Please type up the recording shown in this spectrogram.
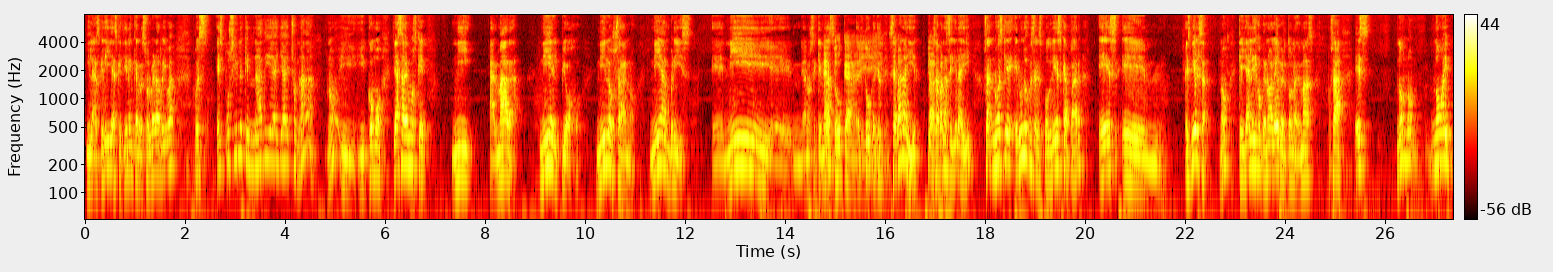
y las grillas que tienen que resolver arriba, pues es posible que nadie haya hecho nada, ¿no? Y, y como ya sabemos que ni Almada, ni El Piojo, ni Lozano, ni Ambriz, eh, ni eh, ya no sé qué más. El Tuca. El Tuca y... se van a ir, Claro. o sea, van a seguir ahí. O sea, no es que el único que se les podría escapar es, eh, es Bielsa, ¿no? Que ya le dijo que no al Everton, además. O sea, es. No, no, no hay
